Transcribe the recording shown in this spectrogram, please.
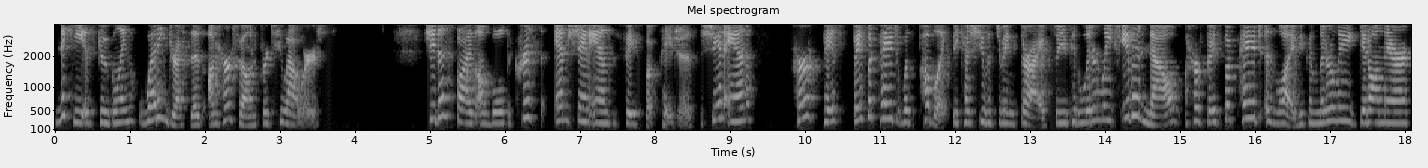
Nikki is Googling wedding dresses on her phone for two hours. She then spies on both Chris and Shanann's Facebook pages. Shanann, her face- Facebook page was public because she was doing Thrive. So you could literally, even now, her Facebook page is live. You can literally get on there.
